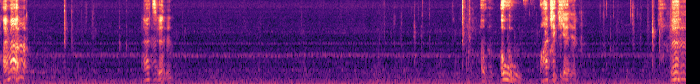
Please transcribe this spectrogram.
Climb up! That's it. Oh, watch it, kid. Uh,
